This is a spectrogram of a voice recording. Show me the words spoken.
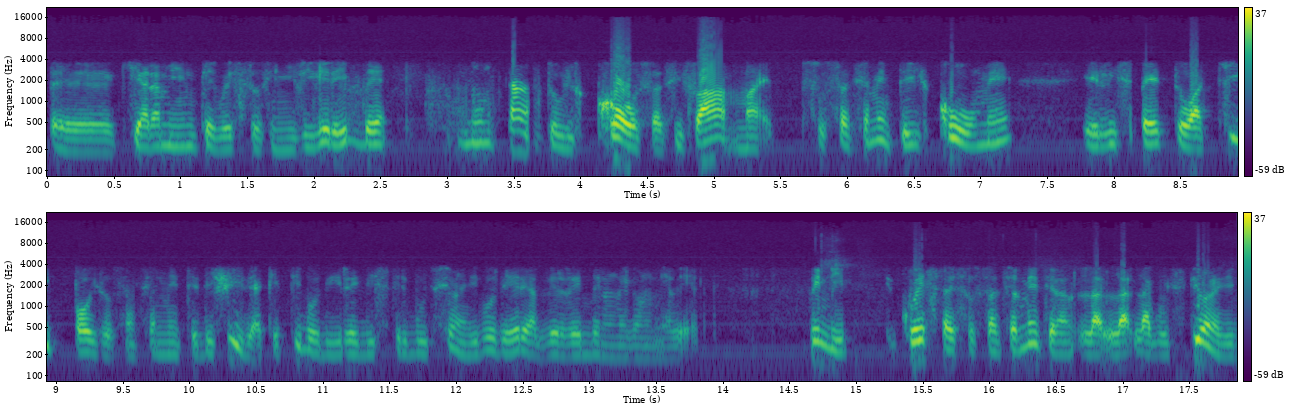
eh, chiaramente questo significherebbe non tanto il cosa si fa, ma sostanzialmente il come e rispetto a chi poi sostanzialmente decide, a che tipo di redistribuzione di potere avverrebbe in un'economia verde. Quindi questa è sostanzialmente la, la, la questione di,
